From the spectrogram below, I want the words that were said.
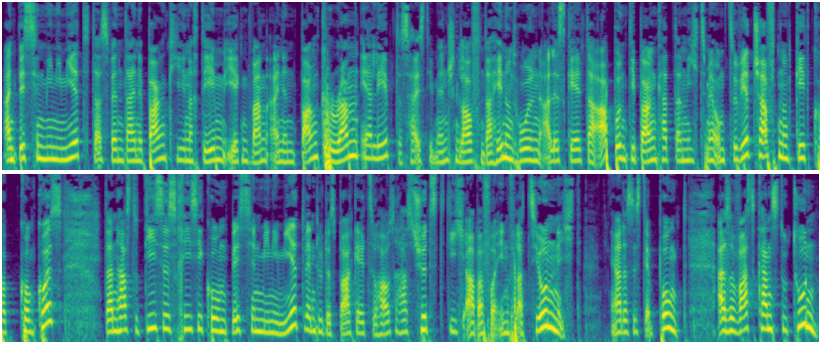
ein bisschen minimiert, dass wenn deine Bank je nachdem irgendwann einen Bankrun erlebt, das heißt, die Menschen laufen dahin und holen alles Geld da ab und die Bank hat dann nichts mehr um zu wirtschaften und geht Konkurs dann hast du dieses Risiko ein bisschen minimiert. Wenn du das Bargeld zu Hause hast, schützt dich aber vor Inflation nicht. Ja, das ist der Punkt. Also was kannst du tun?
